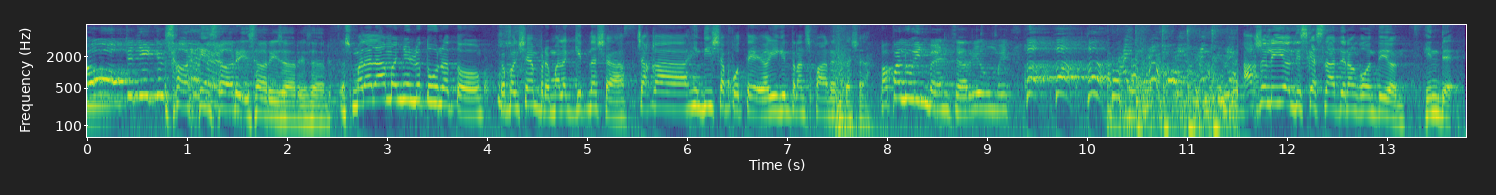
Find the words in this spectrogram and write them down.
Oh, titigil Sorry, sorry, sorry, sorry, sorry. Tapos malalaman yung luto na to kapag syempre malagkit na siya, tsaka hindi siya puti, magiging transparent na siya. Papaluin ba yan, sir? Yung may... Ha! Ha! Ha! Actually yun, discuss natin ng konti yun. Hindi.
